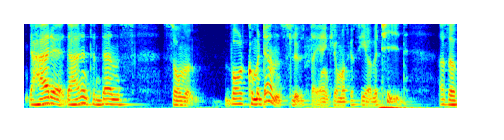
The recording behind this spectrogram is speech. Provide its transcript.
Det här är, det här är en tendens som, var kommer den sluta egentligen om man ska se över tid? Alltså,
